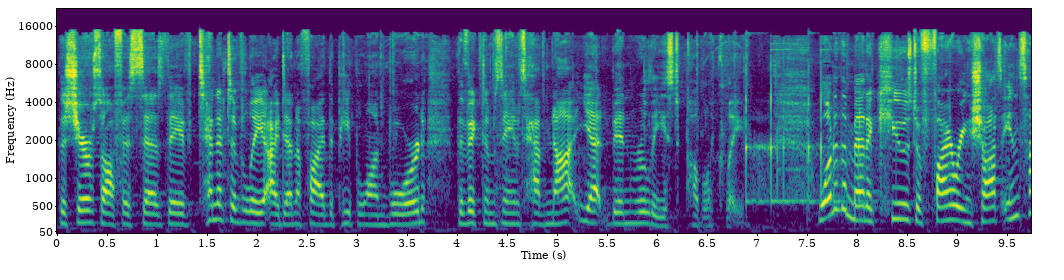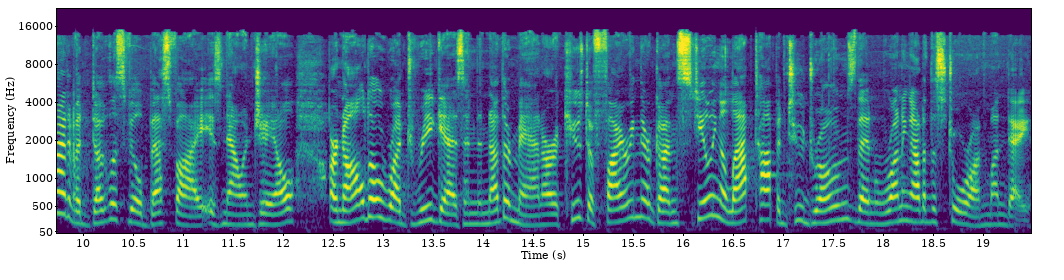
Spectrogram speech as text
The sheriff's office says they've tentatively identified the people on board. The victims' names have not yet been released publicly. One of the men accused of firing shots inside of a Douglasville Best Buy is now in jail. Arnaldo Rodriguez and another man are accused of firing their guns, stealing a laptop and two drones, then running out of the store on Monday.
